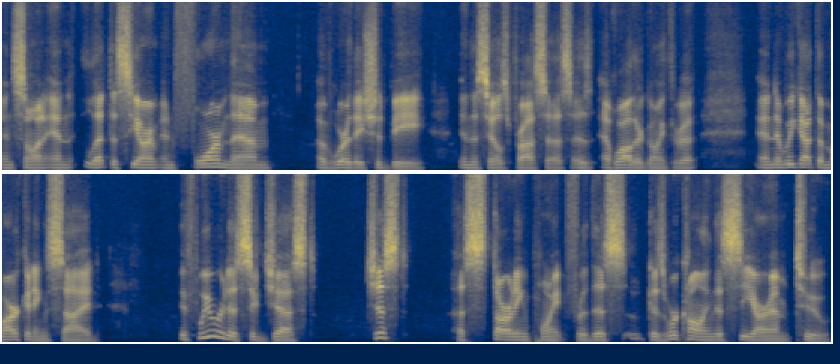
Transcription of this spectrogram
and so on, and let the CRM inform them of where they should be in the sales process as, as while they're going through it. And then we got the marketing side. If we were to suggest just a starting point for this, because we're calling this CRM two,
